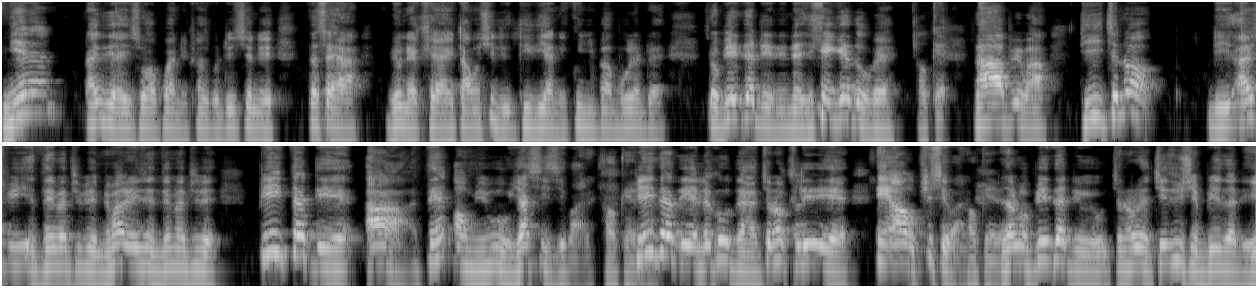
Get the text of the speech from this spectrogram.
အမြဲတမ်းတိုင်းပြည်ရေးဆိုအဖွဲ့နေ transportation တွေသက်ဆိုင်ရာမြို့နယ်ခရိုင်တာဝန်ရှိသူအသီးသီးကနေကုညီပံ့ပိုးတဲ့အတွက် ကျွန်တော်ပြည်သက်တွေအနေနဲ့ရခိုင်ကဲ့သို့ပဲဟုတ်ကဲ့လာပြပါဒီကျွန်တော်ဒီ ISP အသေးပဲဖြစ်ဖြစ်မြန်မာရေးစဉ်အသေးပဲဖြစ်ဖြစ်ပြည်သက်တွေရဲ့အားအသင်းအောင်မြင်မှုကိုရရှိစေပါတယ်ဟုတ်ကဲ့ပြည်သက်တွေရဲ့လက်ခုပ်တန်ကျွန်တော်ကလေးတွေရဲ့အင်အားကိုဖြစ်စေပါတယ်ဟုတ်ကဲ့ဒါကြောင့်မို့ပြည်သက်တွေကိုကျွန်တော်တို့ရဲ့ကျေးဇူးရှင်ပြည်သက်တွေ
